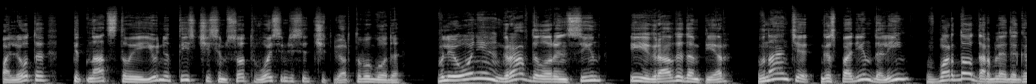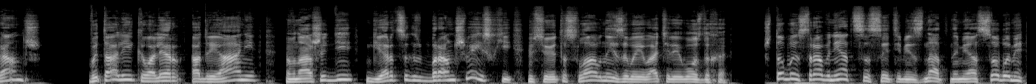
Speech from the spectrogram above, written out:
полета 15 июня 1784 года. В Лионе граф де Лоренсин и граф де Дампьер, в Нанте господин де Линь, в Бордо Дарбле де Гранж, в Италии кавалер Адриани, в наши дни герцог Брауншвейгский. Все это славные завоеватели воздуха. Чтобы сравняться с этими знатными особами,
